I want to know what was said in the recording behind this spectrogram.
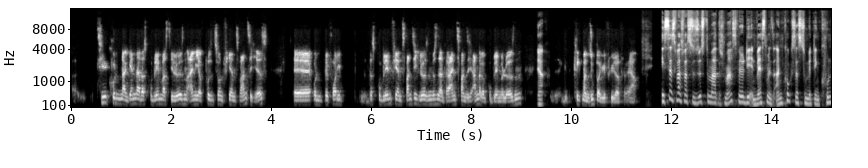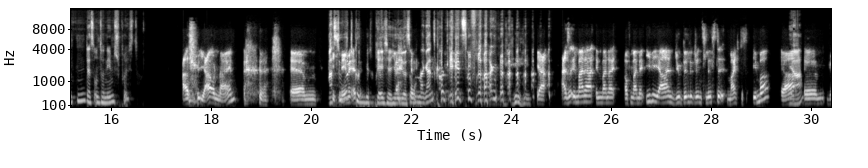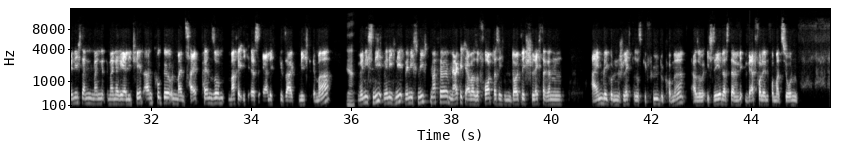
Zielkundenagenda das Problem, was die lösen, eigentlich auf Position 24 ist. Äh, und bevor die das Problem 24 lösen, müssen da 23 andere Probleme lösen. Ja. Kriegt man ein super Gefühl dafür, ja. Ist das was, was du systematisch machst, wenn du dir Investments anguckst, dass du mit den Kunden des Unternehmens sprichst? Also ja und nein. ähm, Machst du Wunschkundengespräche, Julius, um mal ganz konkret zu fragen? ja, also in meiner, in meiner, auf meiner idealen Due Diligence-Liste mache ich das immer. Ja, ja. Ähm, wenn ich dann meine, meine Realität angucke und mein Zeitpensum, mache ich es ehrlich gesagt nicht immer. Ja. Wenn ich es nie, wenn ich nie, wenn ich es nicht mache, merke ich aber sofort, dass ich einen deutlich schlechteren Einblick und ein schlechteres Gefühl bekomme. Also ich sehe, dass da wertvolle Informationen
